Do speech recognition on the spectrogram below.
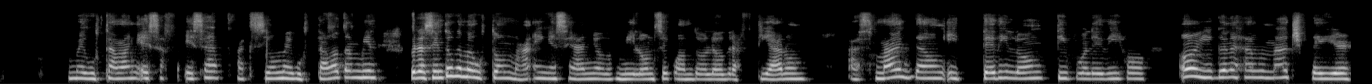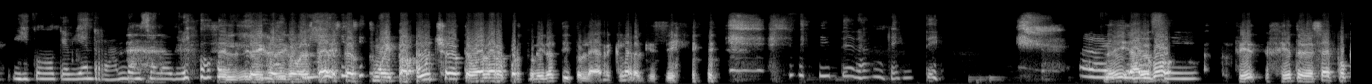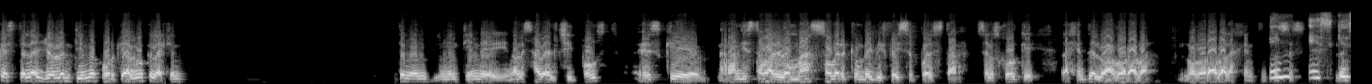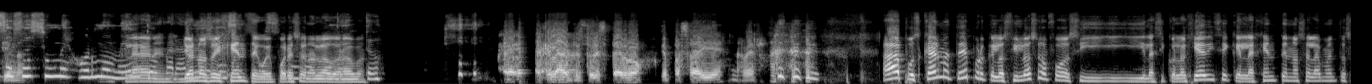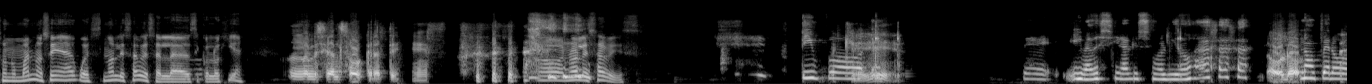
me gustaban, esa, esa facción me gustaba también, pero siento que me gustó más en ese año 2011 cuando lo draftearon a SmackDown y Teddy Long tipo le dijo, oh, you're gonna have a match player, y como que bien random se lo dio. se le dijo, digo, "Está- estás muy papucho, te voy a dar oportunidad titular. Claro que sí. Literalmente. Ay, No, algo- sí. Fí- Fíjate, de esa época, Estela, yo lo entiendo porque algo que la gente no, no entiende y no le sabe al cheat post es que Randy estaba lo más sobre que un babyface se puede estar. Se los juro que la gente lo adoraba, lo adoraba la gente. Em, Entonces, es que ese entiendo. fue su mejor momento. Claro, para yo mí no soy gente, güey, por eso no lo adoraba. Ah, claro, pues tú eres perro. ¿Qué pasó ahí, eh? A ver. Ah, pues cálmate, porque los filósofos y la psicología dice que la gente no solamente son humanos, eh, aguas, no le sabes a la psicología. No le sea al Sócrates. No, no le sabes. Tipo, ¿Qué? iba a decir algo y se me olvidó. No, no. No, pero,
